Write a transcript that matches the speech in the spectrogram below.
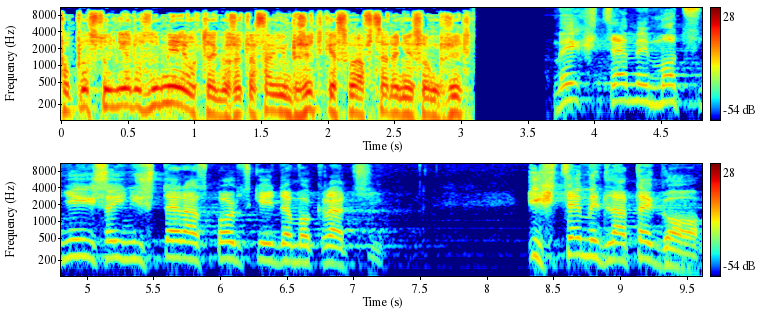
po prostu nie rozumieją tego, że czasami brzydkie słowa wcale nie są brzydkie. My chcemy mocniejszej niż teraz polskiej demokracji. I chcemy dlatego,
